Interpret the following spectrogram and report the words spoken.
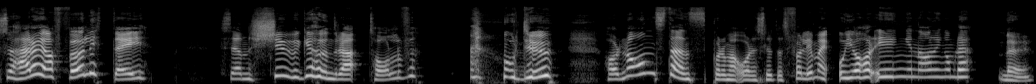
Så här har jag följt dig sedan 2012. Och du har någonstans på de här åren slutat följa mig. Och jag har ingen aning om det. Nej.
